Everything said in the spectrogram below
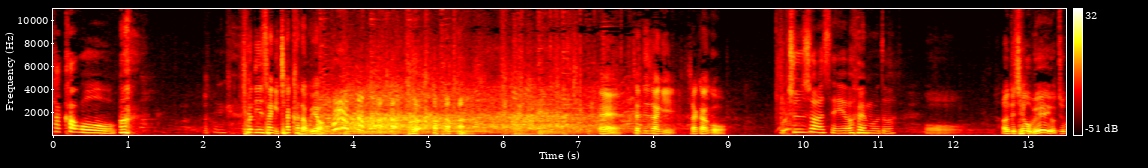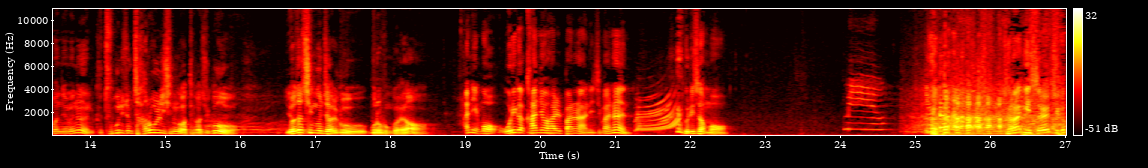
착하고 첫인상이 착하다고요? 예, 네, 첫인상이 착하고. 준수하세요 외모도. 어. 아, 근데 제가 왜 여쭤봤냐면은 그 두 분이 좀 잘 어울리시는 것 같아가지고 여자친구인 줄 알고 물어본 거예요. 아니, 뭐, 우리가 관여할 바는 아니지만은, 둘이서 뭐. 전화기 있어요, 지금?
